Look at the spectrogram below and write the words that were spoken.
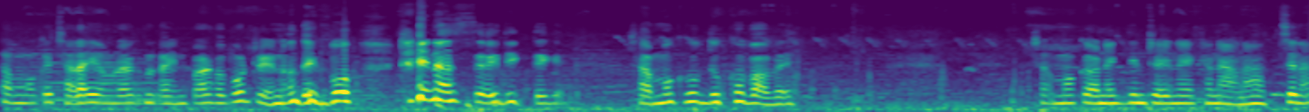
সাম্যকে ছাড়াই আমরা এখন লাইন পার হব, ট্রেনও দেখব, ট্রেন আসছে ওই দিক থেকে। সাম্য খুব দুঃখ পাবে। সাম্যকে অনেকদিন ট্রেনে এখানে আনা হচ্ছে না,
